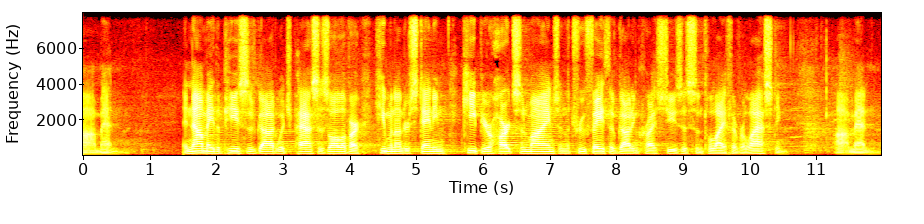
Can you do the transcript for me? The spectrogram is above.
amen. And now may the peace of God, which passes all of our human understanding, keep your hearts and minds in the true faith of God in Christ Jesus unto life everlasting. Amen.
